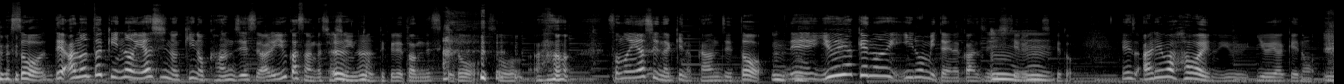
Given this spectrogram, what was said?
うん、そう。であの時のヤシの木の感じですよ。あれゆかさんが写真撮ってくれたんですけど、そう。あのそのヤシの木の感じと、うんうん。で夕焼けの色みたいな感じにしてるんですけど、であれはハワイの夕夕焼けのイメ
